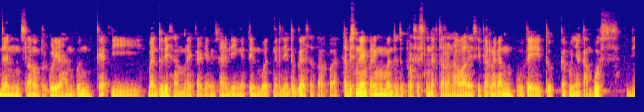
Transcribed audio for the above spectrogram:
dan selama perkuliahan pun kayak dibantu deh sama mereka kayak misalnya diingetin buat ngerjain tugas atau apa. Tapi sebenarnya yang paling membantu itu proses pendaftaran awalnya sih karena kan UT itu gak punya kampus jadi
